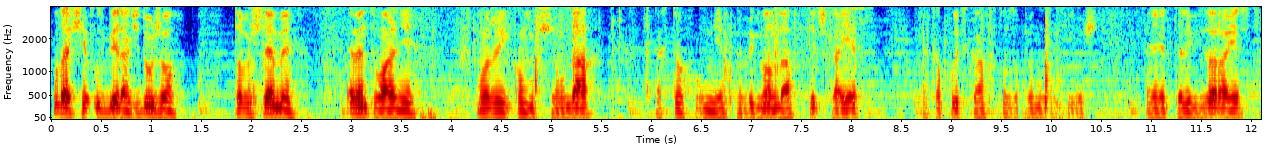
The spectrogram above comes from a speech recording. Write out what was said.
Uda się uzbierać dużo, to wyślemy. Ewentualnie może i komuś się uda. Tak to u mnie wygląda. Wtyczka jest, taka płytka, to zapewne z jakiegoś e, telewizora jest.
